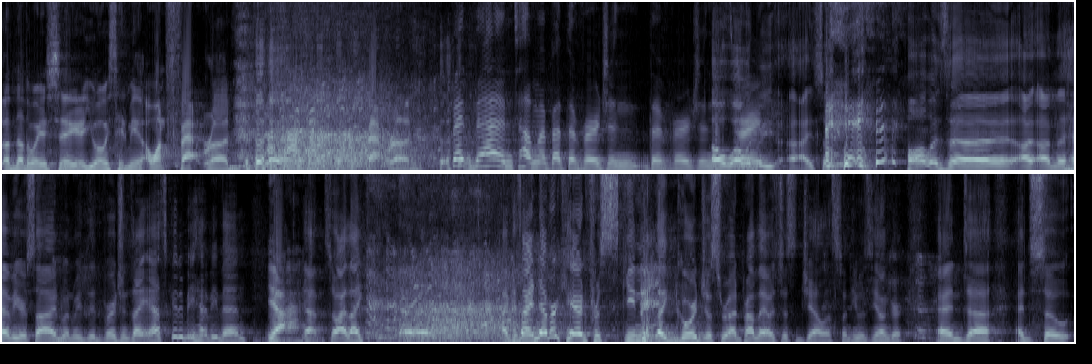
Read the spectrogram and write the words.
another way of saying it. You always say to me, I want fat Rudd. fat Rudd. But then tell them about the virgin, the virgin Oh well, story. when we, uh, so Paul was uh, on the heavier side when we did Virgins. I asked you to be heavy then. Yeah. Yeah. So I like because I never cared for skinny like gorgeous Rudd. Probably I was just jealous when he was younger, and uh, and so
